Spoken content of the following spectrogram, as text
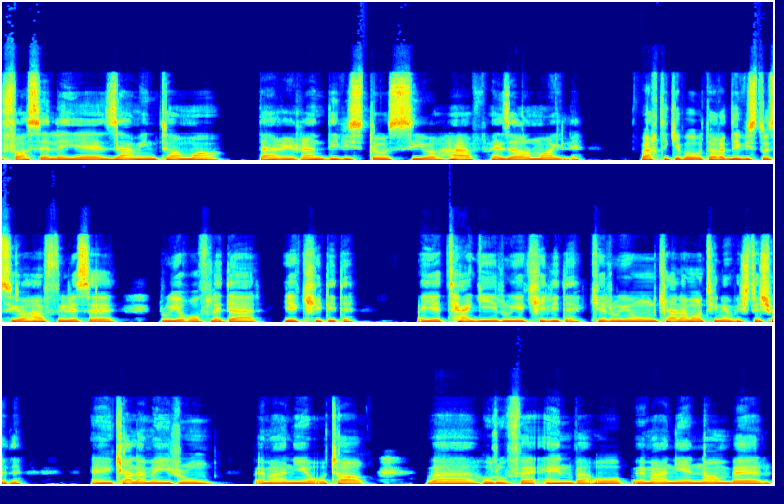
فاصله زمین تا ما دقیقا 237 هزار مایله. وقتی که به اتاق 237 می‌رسه روی قفل در یک کلیده و یه تگی روی کلیده که روی اون کلماتی نوشته شده. کلمه روم به معنی اتاق. و حروف N و O به معنی نامبر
